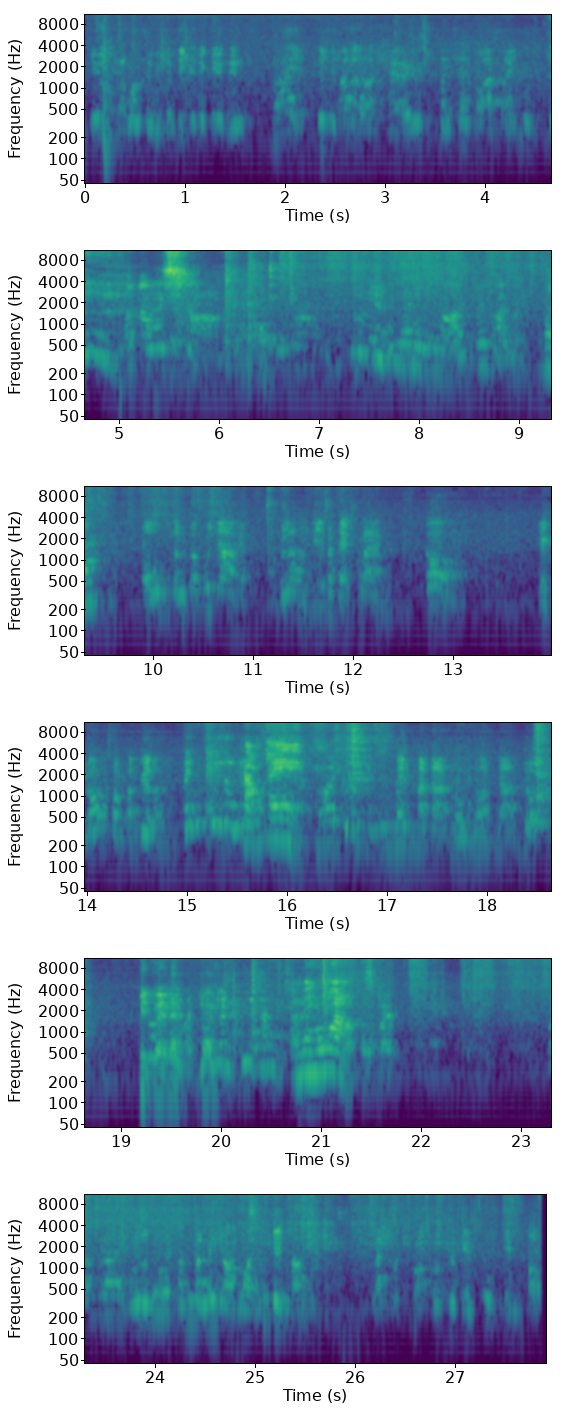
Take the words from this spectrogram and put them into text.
เดี๋ยวแปลว่าเคยมีคนติดอยู่ในเกมนี้ใช่นี่คือบ้านอารันแคริสท่านแค่ขออาศัยอยู่ท่านอะไรจ๋าธุรกิจไม่นานแค่ไหนโอ้มันก็พูดยากอะเวลาที่นี่มันแปลกก็ อย่างน้อยสองสามเดือนแล้วเป็นเพื่อนทำให้ใช่คือไม่ไม่ผ่านด่านโรงจอดยานยนต์ปิดไปนะที่มันคืออะไรทำให้ง่วงต่อไปครั้งแรกผมรู้ว่ามันไม่ยอมลอยขึ้นบินครับและผลของเครื่องบินถูกยิงตก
